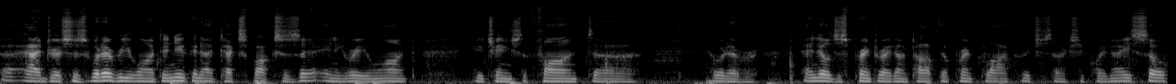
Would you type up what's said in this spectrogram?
uh, addresses, whatever you want, and you can add text boxes anywhere you want. You change the font, uh, whatever, and they'll just print right on top. They'll print block, which is actually quite nice. So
